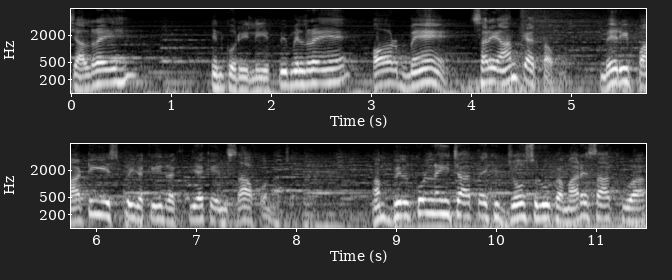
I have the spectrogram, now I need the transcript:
चल रहे हैं। इनको रिलीफ भी मिल रहे हैं और मैं सरेआम कहता हूँ, मेरी पार्टी इस पर यकीन रखती है कि इंसाफ होना चाहिए। हम बिल्कुल नहीं चाहते कि जो सलूक हमारे साथ हुआ,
